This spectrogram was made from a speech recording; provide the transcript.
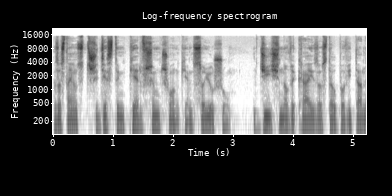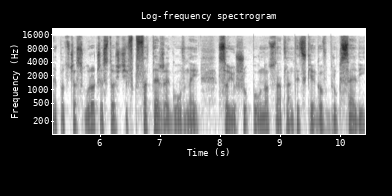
zostając 31 członkiem sojuszu. Dziś nowy kraj został powitany podczas uroczystości w kwaterze głównej Sojuszu Północnoatlantyckiego w Brukseli.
